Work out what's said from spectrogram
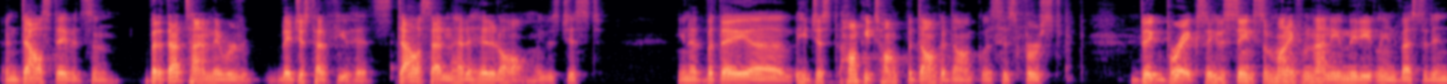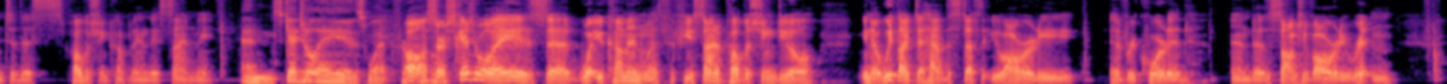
and Dallas Davidson. But at that time, they were they just had a few hits. Dallas hadn't had a hit at all. He was just, you know. But they uh, he just honky tonk badonkadonk was his first big break. So he was seeing some money from that, and he immediately invested into this publishing company, and they signed me. And Schedule A is what? For oh, people? I'm sorry. Schedule A is uh, what you come in with. If you sign a publishing deal, you know we'd like to have the stuff that you already have recorded and uh, the songs you've already written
